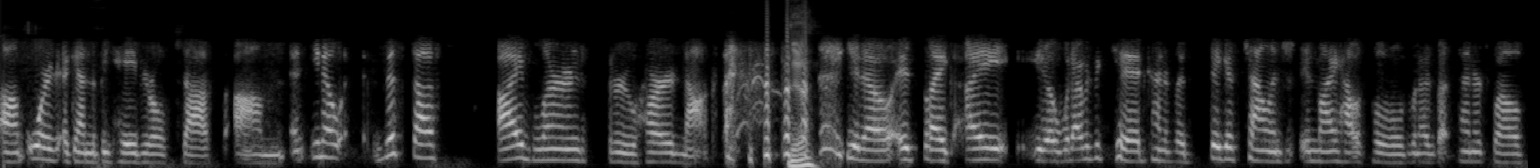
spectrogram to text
um, or again the behavioral stuff. Um, and you know, this stuff I've learned through hard knocks. Yeah. you know, it's like I, you know, when I was a kid, kind of the biggest challenge in my household when I was about 10 or 12 was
